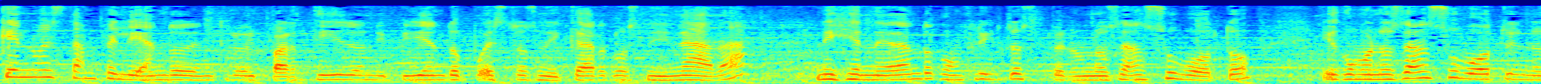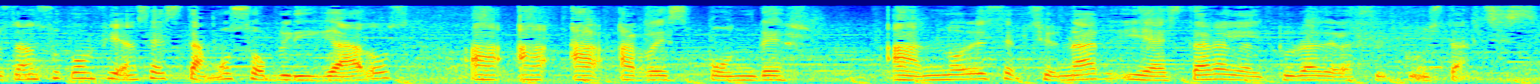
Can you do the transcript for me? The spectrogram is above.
que no están peleando dentro del partido, ni pidiendo puestos, ni cargos, ni nada, ni generando conflictos, pero nos dan su voto. Y como nos dan su voto y nos dan su confianza, estamos obligados a, a responder, a no decepcionar y a estar a la altura de las circunstancias.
